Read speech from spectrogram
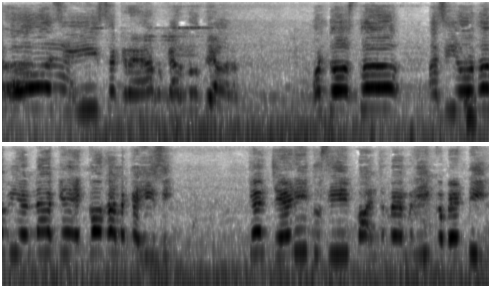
ਉਹ ਅਸੀਂ ਸਕ੍ਰੈਪ ਕਰਨ ਨੂੰ ਤਿਆਰ ਹਾਂ। ਔਰ ਦੋਸਤੋ, ਅਸੀਂ ਉਦੋਂ ਵੀ ਇਹਨਾਂ ਕਿ ਇੱਕੋ ਗੱਲ ਕਹੀ ਸੀ ਕਿ ਜਿਹੜੀ ਤੁਸੀਂ ਪੰਜ ਮੈਂਬਰੀ ਕਮੇਟੀ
